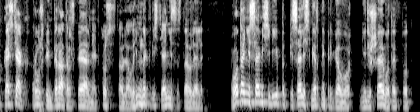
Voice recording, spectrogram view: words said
Костяк русской императорской армии кто составлял? Именно крестьяне составляли. Вот они сами себе и подписали смертный приговор, не решая вот этот вот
